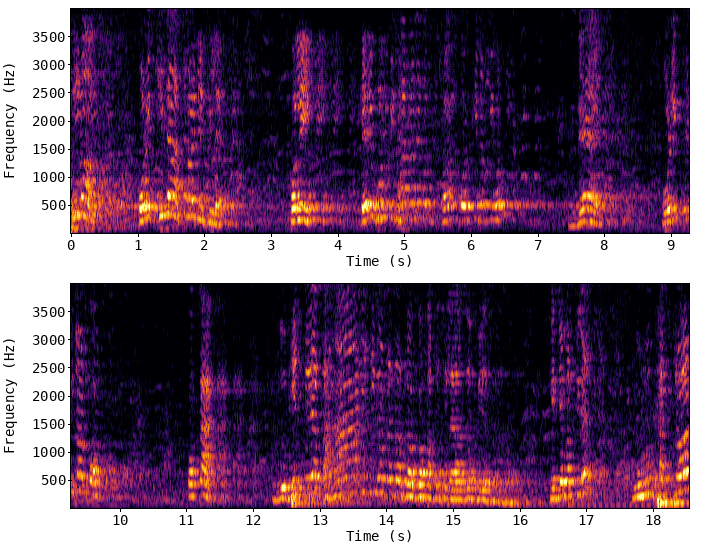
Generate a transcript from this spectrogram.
গুণত পৰীক্ষিতে আশ্ৰয় দিছিলে কলিক সেই গুণ পিঠা কাৰণে স্বয়ং পৰীক্ষিত কি হ'ল যে পৰীক্ষিতৰ ক- ককাক যুধিষ্ঠিৰে তাহানি দিনত এটা যজ্ঞ পাতিছিলে ৰাজকীয় যজ্ঞ। কেতিয়া পাতিছিলে কুৰুক্ষেত্ৰৰ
